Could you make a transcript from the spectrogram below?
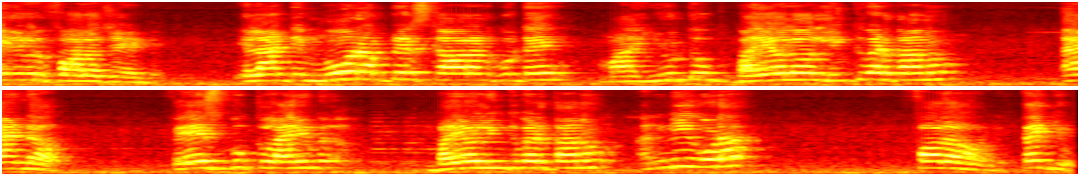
ఐదుగురు ఫాలో చేయండి. ఇలాంటి మోర్ అప్డేట్స్ కావాలనుకుంటే మా యూట్యూబ్ బయోలో లింక్ పెడతాను. And Facebook live bio link పెడతాను. అన్నీ కూడా ఫాలో అవ్వండి. థ్యాంక్ యూ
